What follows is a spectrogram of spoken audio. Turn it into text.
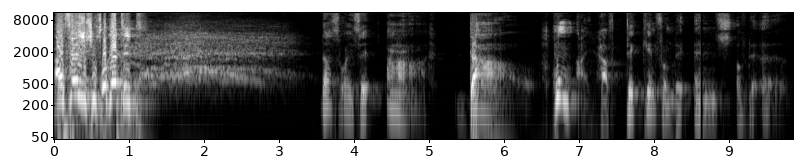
I say you should forget it. That's why he said, Ah, thou, whom I have taken from the ends of the earth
